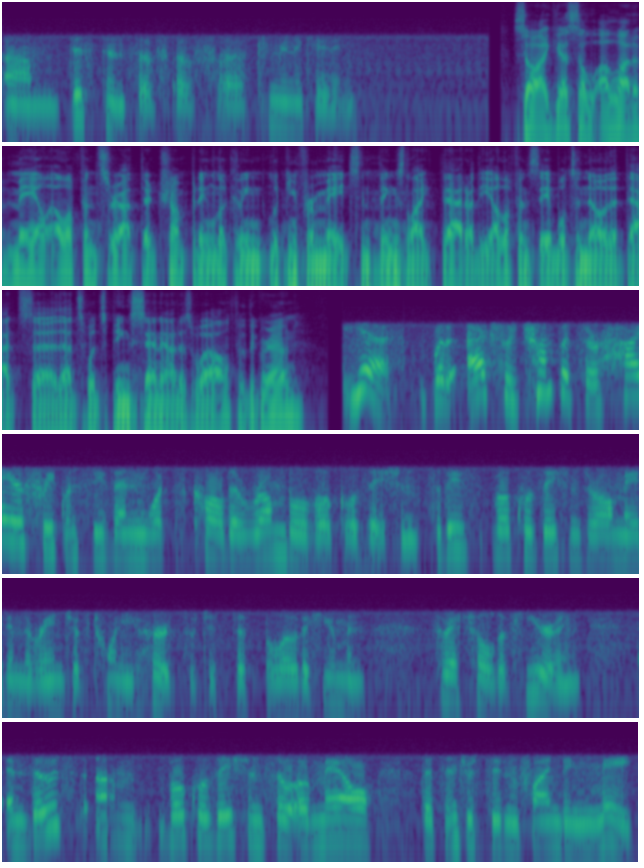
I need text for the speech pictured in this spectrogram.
um, distance of, of uh, communicating. So I guess a, a, lot of male elephants are out there trumpeting, looking looking for mates and things like that. Are the elephants able to know that that's uh, that's what's being sent out as well through the ground? Yes, but actually trumpets are higher frequency than what's called a rumble vocalization. So these vocalizations are all made in the range of 20 hertz, which is just below the human threshold of hearing. And those um, vocalizations, so a male that's interested in finding mates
